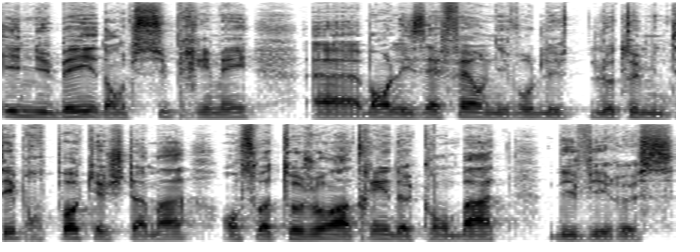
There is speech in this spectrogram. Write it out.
inhiber, donc supprimer euh, bon, les effets au niveau de l'auto-immunité pour pas que justement on soit toujours en train de combattre des virus.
